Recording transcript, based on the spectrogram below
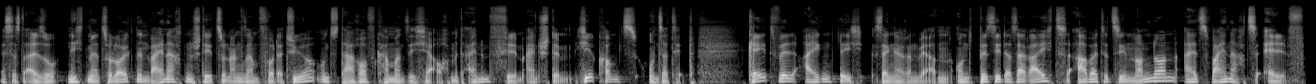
Es ist also nicht mehr zu leugnen, Weihnachten steht so langsam vor der Tür und darauf kann man sich ja auch mit einem Film einstimmen. Hier kommt unser Tipp. Kate will eigentlich Sängerin werden und bis sie das erreicht, arbeitet sie in London als Weihnachtself.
